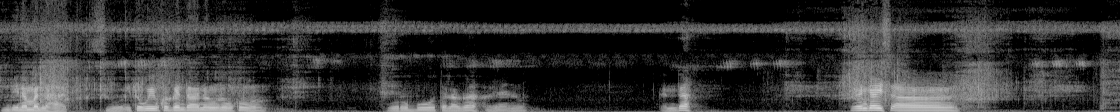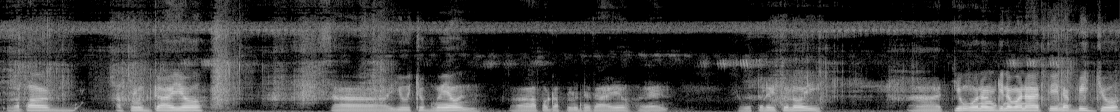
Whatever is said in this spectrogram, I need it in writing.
hindi naman lahat. So ito yung kagandahan ng longkong. Oh. Puro buo talaga. Ayan. Oh. Ganda. Ayan guys, ah nakapag-upload tayo sa YouTube ngayon. Makakapag-upload na tayo. Ayan. So tuloy-tuloy. At yung unang ginawa natin na video,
